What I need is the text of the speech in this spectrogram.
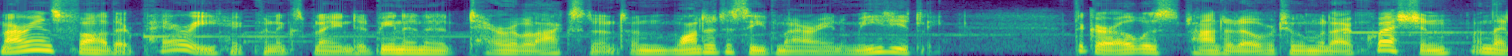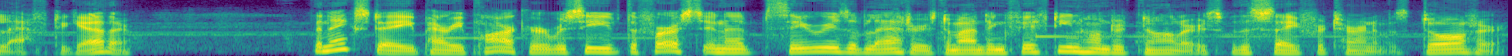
Marion's father, Perry, Hickman explained, had been in a terrible accident and wanted to see Marion immediately. The girl was handed over to him without question, and they left together. The next day, Perry Parker received the first in a series of letters demanding $1,500 for the safe return of his daughter.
